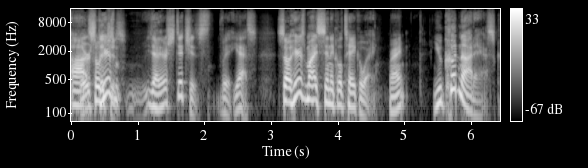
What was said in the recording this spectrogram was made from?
Uh, so stitches. here's yeah, there's stitches. But yes. So here's my cynical takeaway. Right, you could not ask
